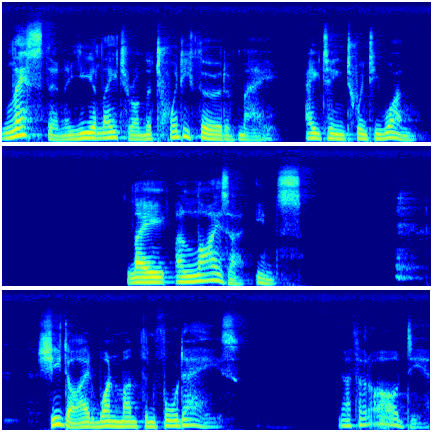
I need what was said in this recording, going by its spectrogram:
less than a year later, on the 23rd of May, 1821, lay Eliza Ince she died one month and four days. And I thought, oh dear,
